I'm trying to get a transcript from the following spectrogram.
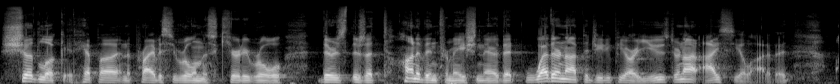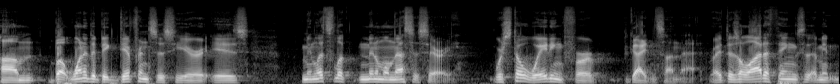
should look at HIPAA and the privacy rule and the security rule. There's, there's a ton of information there that whether or not the GDPR used or not, I see a lot of it. Um, but one of the big differences here is, I mean, let's look minimal necessary. We're still waiting for guidance on that, right? There's a lot of things that, I mean,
